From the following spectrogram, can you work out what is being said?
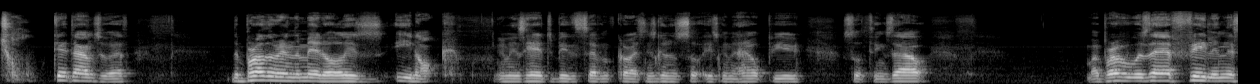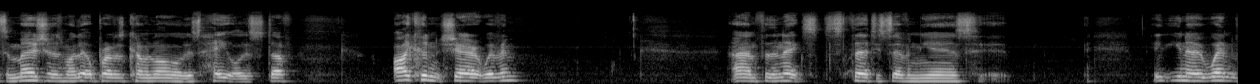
get down to earth. The brother in the middle is Enoch, and he's here to be the seventh Christ. And he's going to sort, he's going to help you sort things out. My brother was there feeling this emotion as my little brother's coming along, all this hate, all this stuff. I couldn't share it with him. And for the next 37 years, it, you know, when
